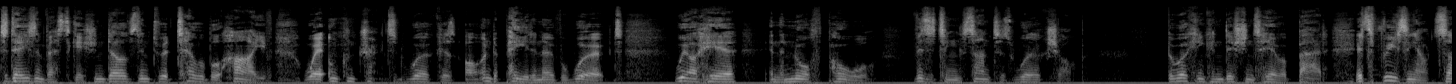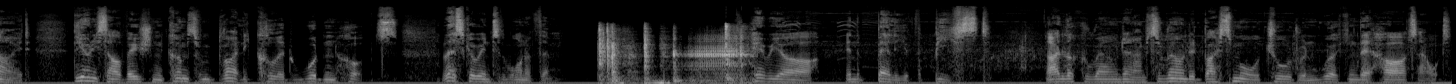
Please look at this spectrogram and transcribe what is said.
Today's investigation delves into a terrible hive where uncontracted workers are underpaid and overworked. We are here in the North Pole, visiting Santa's workshop. The working conditions here are bad. It's freezing outside. The only salvation comes from brightly coloured wooden huts. Let's go into one of them. Here we are, in the belly of the beast. I look around and I'm surrounded by small children working their heart out.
